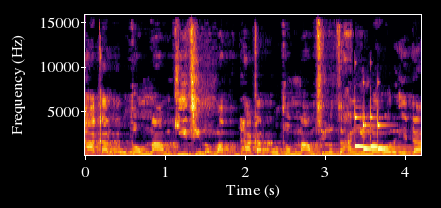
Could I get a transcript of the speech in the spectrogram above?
ঢাকার প্রথম নাম কি ছিল? বা ঢাকার প্রথম নাম ছিল জাহাঙ্গীরনগর। এটা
